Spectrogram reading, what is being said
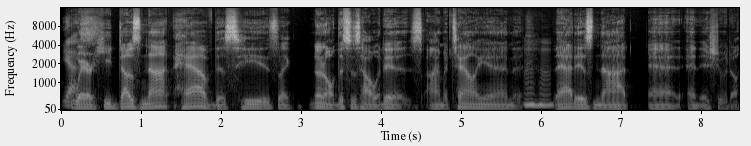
Yes. where he does not have this. He is like, no, no, this is how it is. I'm Italian. Mm-hmm. That is not an, an issue at all.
